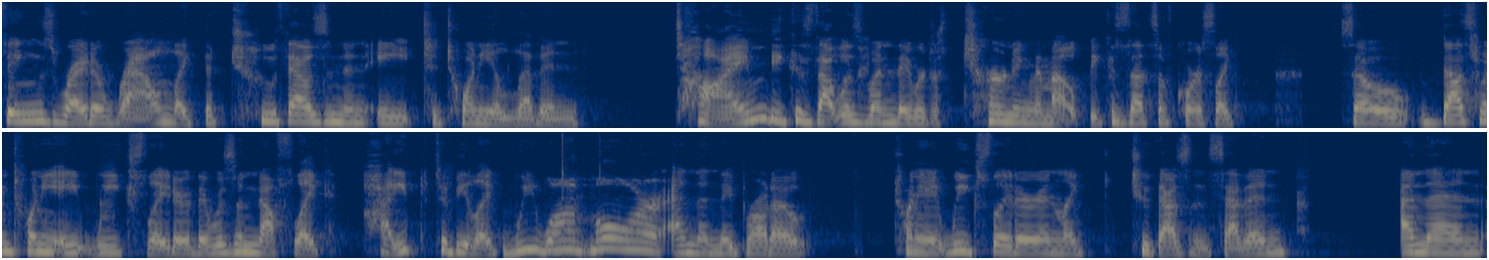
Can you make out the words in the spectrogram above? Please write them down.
things right around like the 2008 to 2011 time because that was when they were just churning them out because that's of course like so that's when 28 weeks later there was enough like hype to be like we want more and then they brought out 28 weeks later in like 2007 and then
